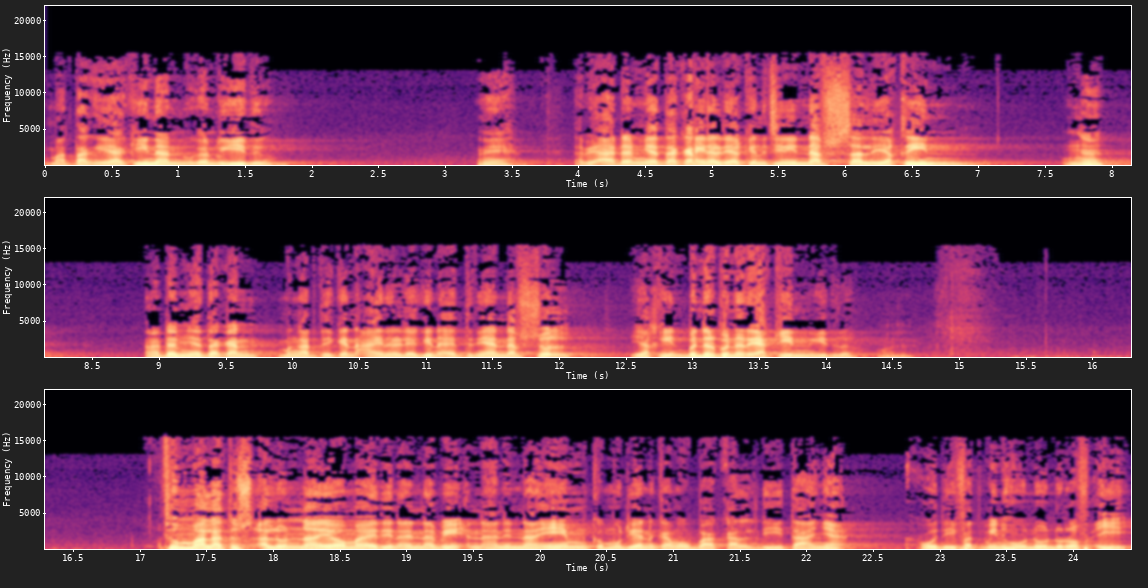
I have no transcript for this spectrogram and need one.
mata keyakinan, bukan begitu. Ya. Tapi Adam menyatakan ainal yakin di sini nafsal yakin. Ya. Adam menyatakan mengartikan ainal yakin artinya nafsul yakin, benar-benar yakin gitu loh. Tsumma latus'alunna yawma idin an nabi anin naim, kemudian kamu bakal ditanya. Hudifat minhu nun raf'i,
